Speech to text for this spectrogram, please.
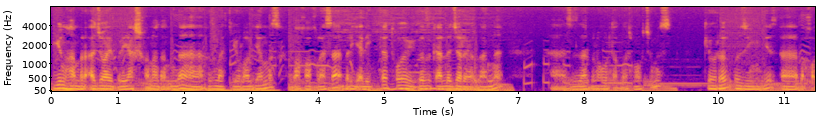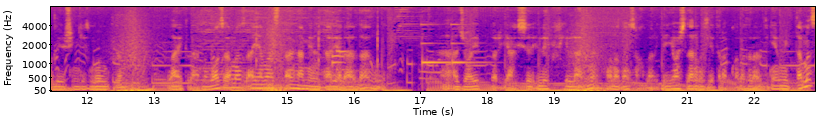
Bugun ham bir ajoyib bir yaxshi xonadonda xizmatga yo'l olganmiz. Xudo xohlasa birgalikda to'y qiziqarli jarayonlarni e, sizlar bilan o'rtoqlashmoqchimiz. Ko'rib o'zingiz baho berishingiz mumkin. Layklarni bosamiz. Ayamasdan kommentariyalarda ajoyib bir yaxshi iliq fikrlarni xonadon sohiblariga yoshlarimizga tilab qolasizlar degan umiddamiz.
